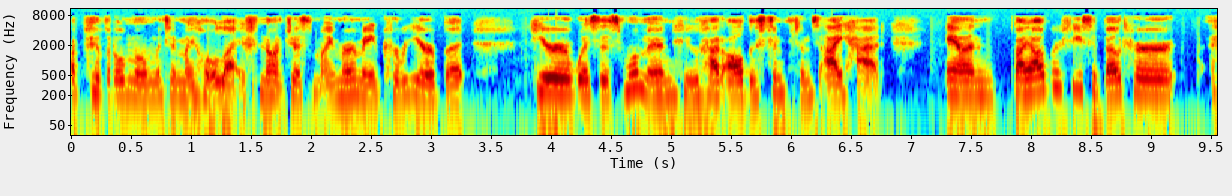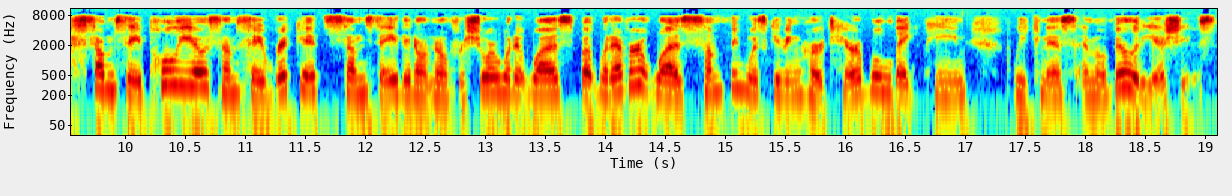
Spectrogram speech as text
a pivotal moment in my whole life, not just my mermaid career, but here was this woman who had all the symptoms I had. And biographies about her some say polio, some say rickets, some say they don't know for sure what it was, but whatever it was, something was giving her terrible leg pain, weakness, and mobility issues.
